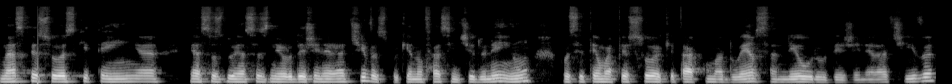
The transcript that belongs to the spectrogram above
nas pessoas que têm uh, essas doenças neurodegenerativas, porque não faz sentido nenhum você ter uma pessoa que está com uma doença neurodegenerativa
